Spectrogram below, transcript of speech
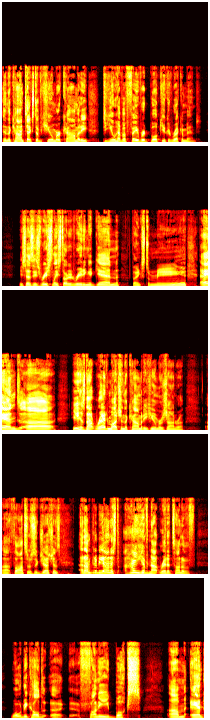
in the context of humor comedy, do you have a favorite book you could recommend? He says he's recently started reading again, thanks to me, and uh, he has not read much in the comedy humor genre. Uh, thoughts or suggestions? And I'm going to be honest, I have not read a ton of what would be called uh, funny books. Um, and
